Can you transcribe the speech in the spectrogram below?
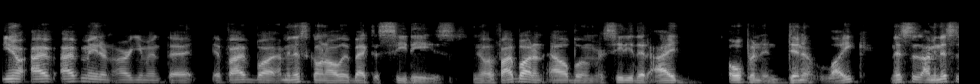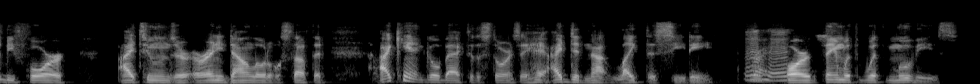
You know, I've I've made an argument that if I've bought, I mean, this is going all the way back to CDs. You know, if I bought an album or CD that I opened and didn't like, this is, I mean, this is before iTunes or, or any downloadable stuff that I can't go back to the store and say, hey, I did not like this CD. Right. Mhm. Or same with with movies.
